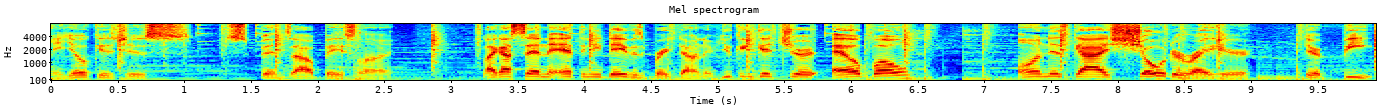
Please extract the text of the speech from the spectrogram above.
And Jokic just spins out baseline. Like I said in the Anthony Davis breakdown, if you can get your elbow on this guy's shoulder right here, they're beat.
